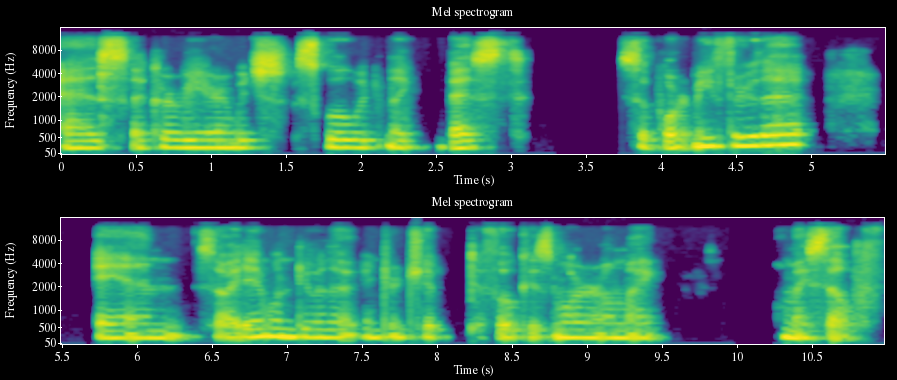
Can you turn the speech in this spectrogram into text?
as a career in which school would like best support me through that. And so I didn't want to do the internship to focus more on my on myself.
